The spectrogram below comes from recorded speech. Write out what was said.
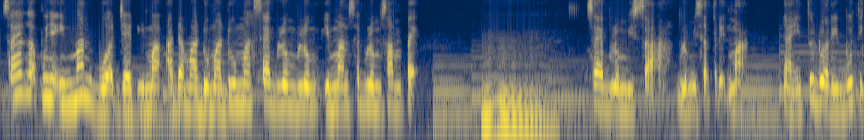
saya nggak punya iman buat jadi ma ada madu-madu mah saya belum belum iman saya belum sampai. Hmm. saya belum bisa belum bisa terima. Nah itu 2013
